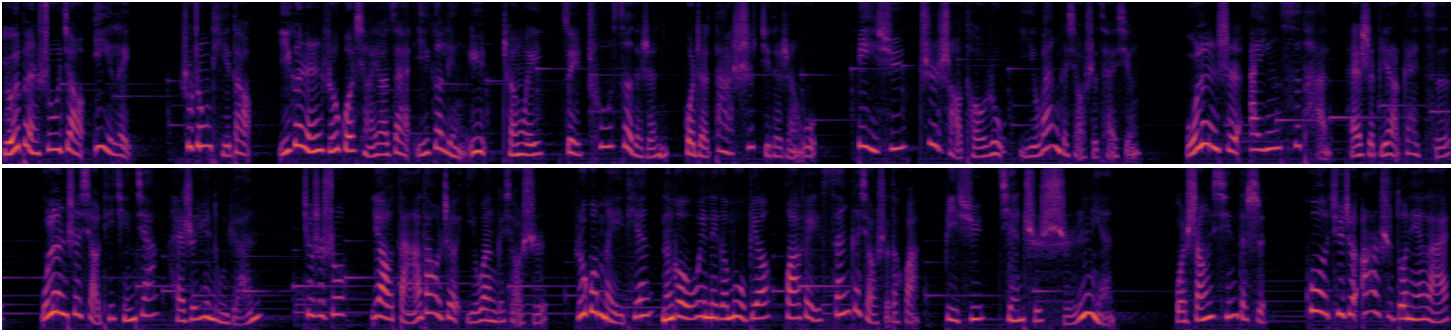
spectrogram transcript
有一本书叫《异类》，书中提到，一个人如果想要在一个领域成为最出色的人或者大师级的人物。必须至少投入一万个小时才行。无论是爱因斯坦还是比尔盖茨，无论是小提琴家还是运动员，就是说要达到这一万个小时，如果每天能够为那个目标花费三个小时的话，必须坚持十年。我伤心的是，过去这二十多年来，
